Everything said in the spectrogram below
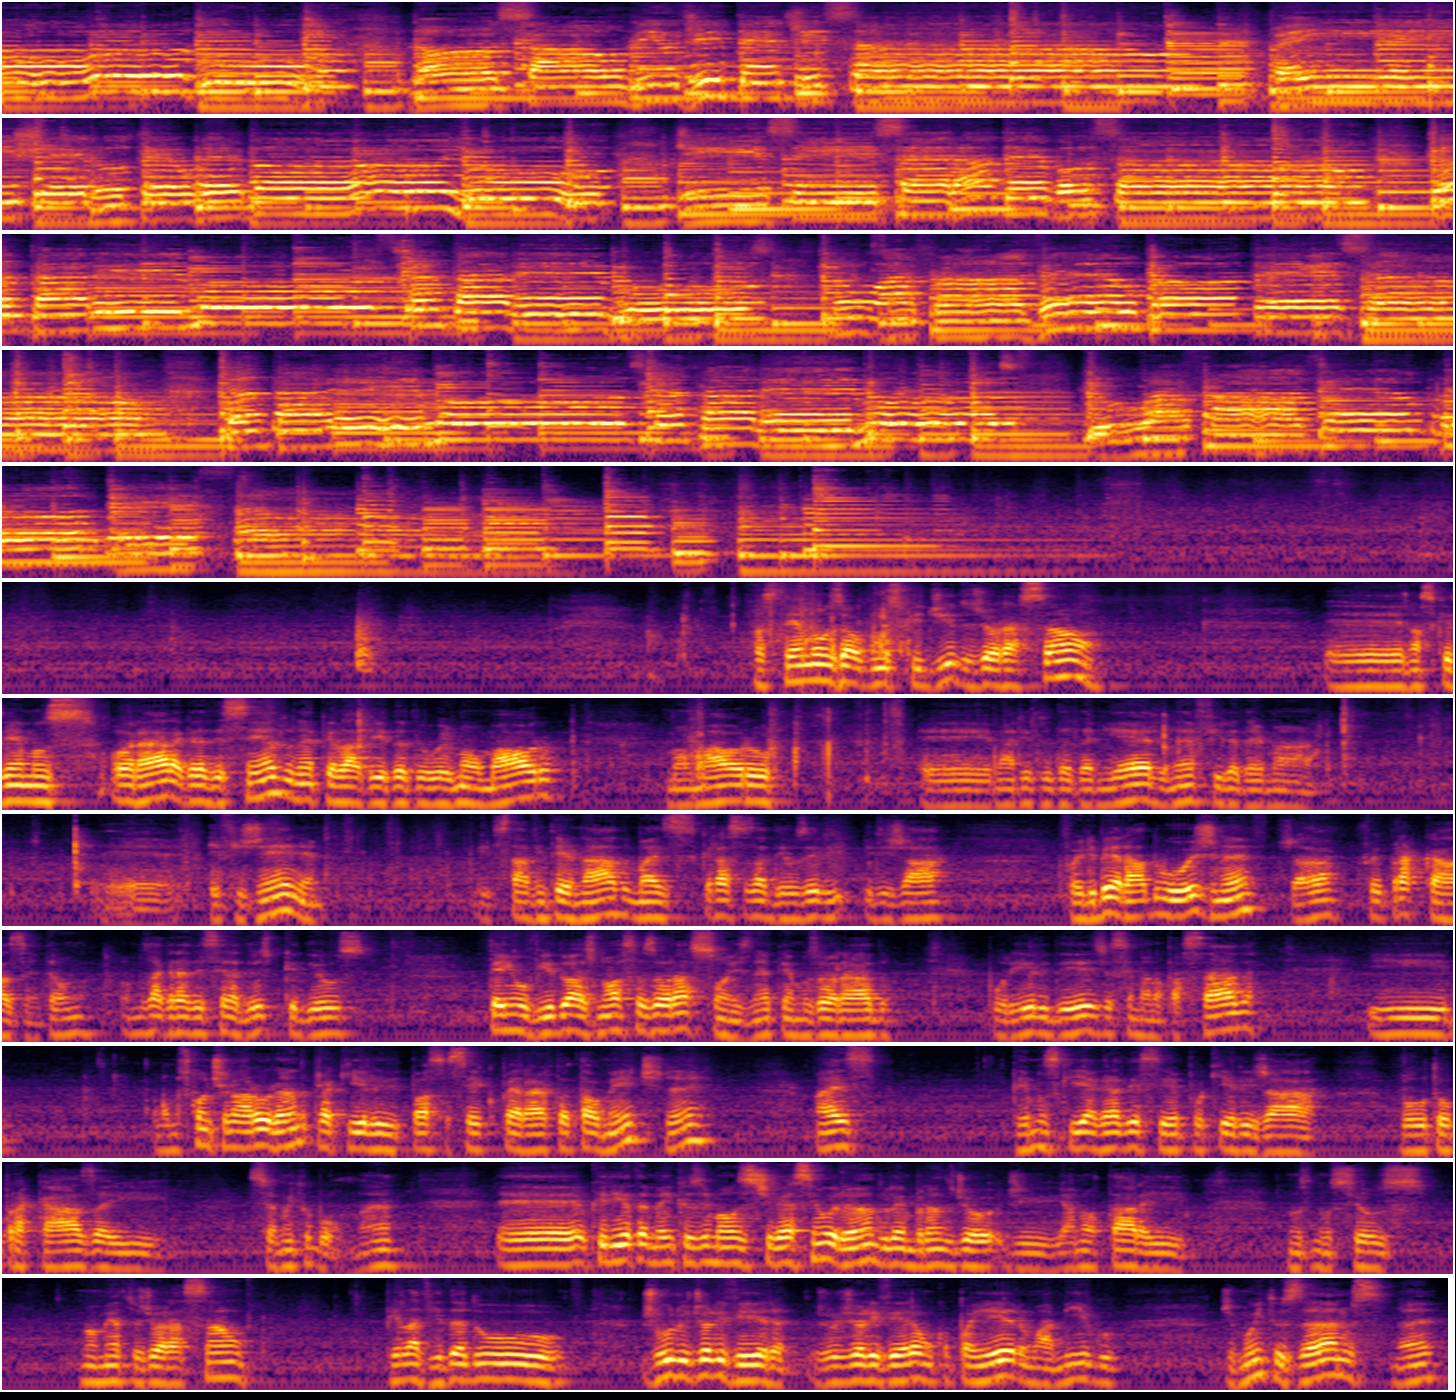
temos alguns pedidos de oração. É, nós queremos orar agradecendo né, pela vida do irmão Mauro. Irmão Mauro, é, marido da Daniele, né, filha da irmã é, Efigênia. Ele estava internado, mas graças a Deus ele, ele já foi liberado hoje, né? Já foi para casa. Então vamos agradecer a Deus porque Deus tem ouvido as nossas orações, né? Temos orado por ele desde a semana passada e vamos continuar orando para que ele possa se recuperar totalmente, né? Mas temos que agradecer porque ele já voltou para casa e isso é muito bom, né? É, eu queria também que os irmãos estivessem orando, lembrando de, de anotar aí nos, nos seus momentos de oração pela vida do Júlio de Oliveira. Júlio de Oliveira é um companheiro, um amigo de muitos anos, né?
